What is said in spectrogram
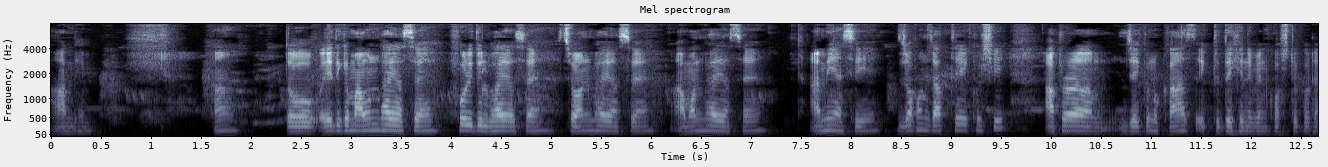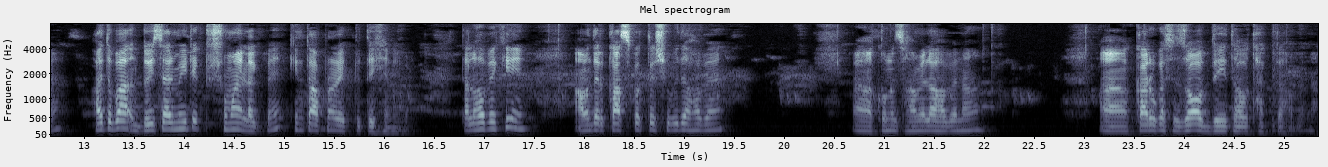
আলেম। হ্যাঁ তো এদিকে মামুন ভাই আছে, ফরিদুল ভাই আছে, চয়ন ভাই আছে, আমান ভাই আছে। আমি আছি। যখন যার থেকে খুশি, আপনারা যে কোনো কাজ একটু দেখে নেবেন কষ্ট করে। হয়তো বা দুই চার মিনিট একটু সময় লাগবে, কিন্তু আপনারা একটু দেখে নেবেন। তাহলে হবে কি, আমাদের কাজ করতে সুবিধা হবে। কোনো ঝামেলা হবে না। কারও কাছে জবাবদিহিতাও থাকতে হবে না।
